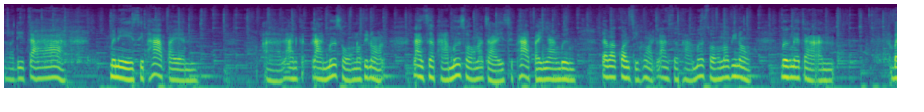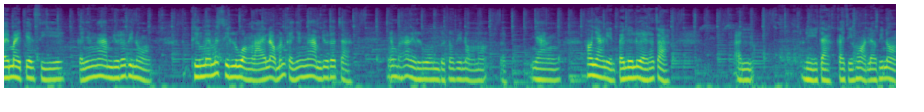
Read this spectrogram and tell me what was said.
สวัสดีจ้ามื่อนี้สิพาไปอันอ่าร้านร้านมือสองเนาะพี่น้องร้านเสื้อผ้ามือสองเนาะจ้าสิพาไปยางเบิงแต่ว่าก่อนสิหอดร้านเสื้อผ้ามือสองเนาะพี่น้องเบิงเนี่ยจ้าอันใบไม้เปลี่ยนสีก็ยังงามอยู่ด้อพี่น้องถึงแม้มันสิลวงหลายแล้วมันก็ยังงามอยู่ด้อจ้ายังบ่ทันได้ลวงเบิดเนาะพี่น้องเนาะแบบยางเฮายางเหรียญไปเรื่อยๆนะจ้าอันนี่จ้ะใกล้สิหอดแล้วพี่น้อง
